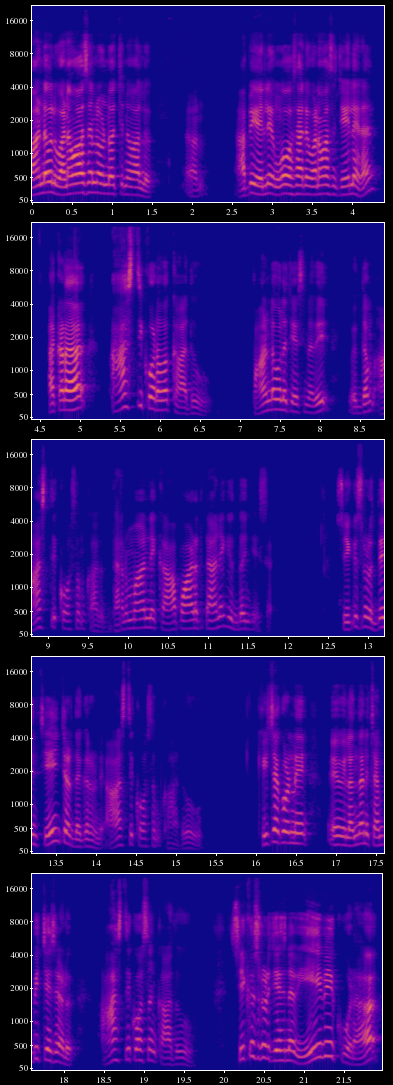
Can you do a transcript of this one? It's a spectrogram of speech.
పాండవులు వనవాసంలో ఉండొచ్చిన వాళ్ళు. ఆ, ఆపి వెళ్ళి ఇంకోసారి వనవాసం చేయలేరా? అక్కడ ఆస్తి గొడవ కాదు. పాండవులు చేసినది యుద్ధం ఆస్తి కోసం కాదు. ధర్మాన్ని కాపాడటానికి యుద్ధం చేశాడు శ్రీకృష్ణుడు యుద్ధం చేయించాడు దగ్గర నుండి. ఆస్తి కోసం కాదు. కీచకుడిని వీళ్ళందరినీ చంపించేశాడు. ఆస్తి కోసం కాదు. శ్రీకృష్ణుడు చేసినవి ఏవి కూడా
